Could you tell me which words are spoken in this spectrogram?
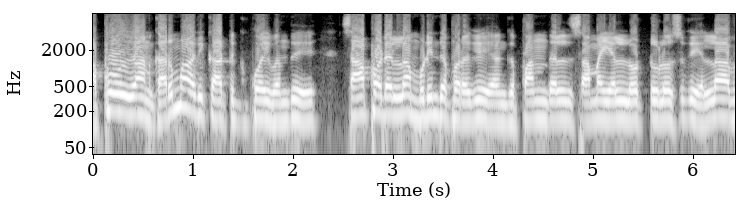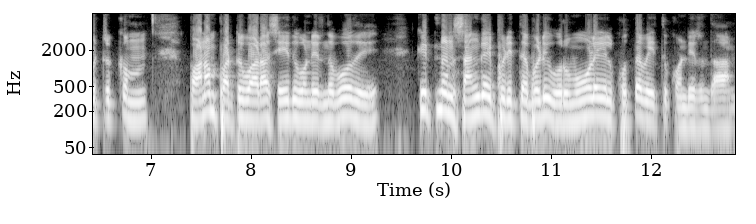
அப்போதுதான் கருமாதி காட்டுக்கு போய் வந்து சாப்பாடெல்லாம் முடிந்த பிறகு அங்கு பந்தல் சமையல் லொட்டு லொசுக்கு எல்லாவற்றுக்கும் பணம் பட்டுவாடா செய்து கொண்டிருந்த போது கிட்னன் சங்கை பிடித்தபடி ஒரு மூலையில் குத்த வைத்து கொண்டிருந்தான்.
